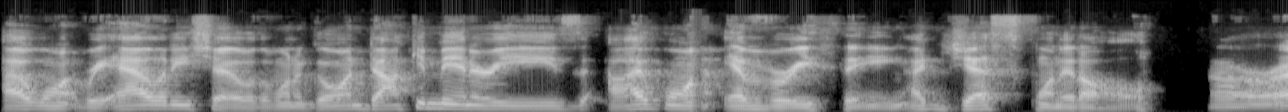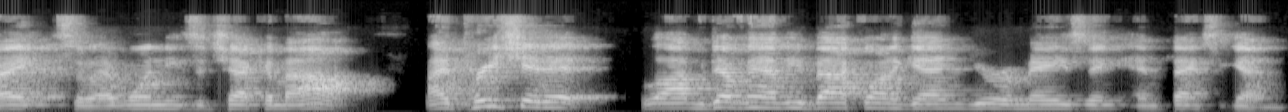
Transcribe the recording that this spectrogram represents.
I want reality shows. I want to go on documentaries. I want everything. I just want it all. All right. So everyone needs to check them out. I appreciate it. Well, I'll definitely have you back on again. You're amazing. And thanks again.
